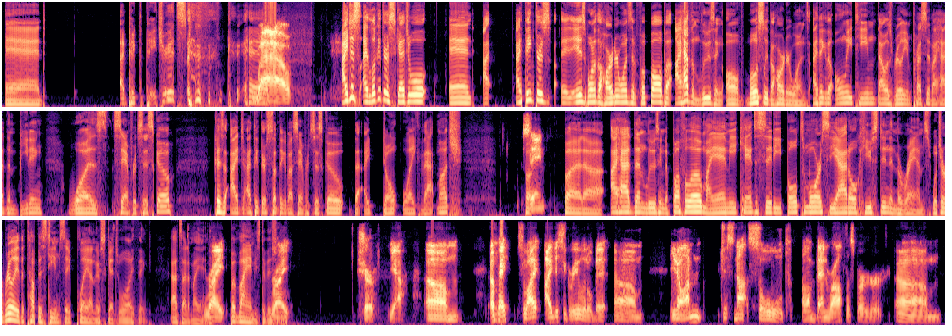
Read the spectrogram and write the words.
And I picked the Patriots. wow. I just I look at their schedule and I I think there's it is one of the harder ones in football, but I have them losing all mostly the harder ones. I think the only team that was really impressive I had them beating was San Francisco because I, I think there's something about San Francisco that I don't like that much. But, Same. But uh, I had them losing to Buffalo, Miami, Kansas City, Baltimore, Seattle, Houston, and the Rams, which are really the toughest teams they play on their schedule, I think, outside of Miami. Right. But Miami's division. Right. Sure. Yeah. Um, okay. So I, I disagree a little bit. Um, you know, I'm just not sold on Ben Roethlisberger. Um,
